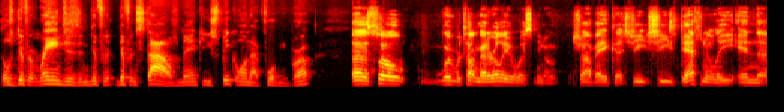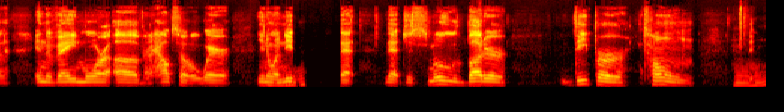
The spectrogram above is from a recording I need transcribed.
those different ranges and different different styles, man. Can you speak on that for me, bro? Uh, so what we are talking about earlier was, you know, Chave, she she's definitely in the in the vein more of an alto, where you know, mm-hmm. a need that that just smooth butter, deeper tone. Mm-hmm.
